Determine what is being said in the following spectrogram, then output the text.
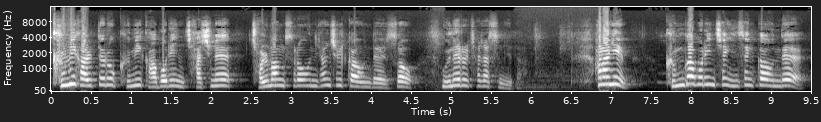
금이 갈 대로 금이 가버린 자신의 절망스러운 현실 가운데에서 은혜를 찾았습니다. 하나님, 금 가버린 제 인생 가운데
